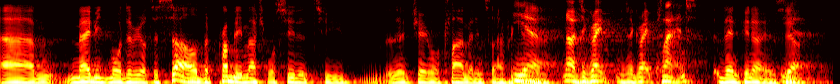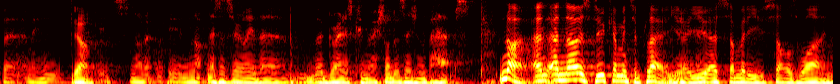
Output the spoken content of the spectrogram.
um, may be more difficult to sell, but probably much more suited to the general climate in South Africa Yeah, no, it's a great, it's a great plant. than, than Pinot is. Yeah. But I mean, Yeah. it's not a, not necessarily the, the greatest commercial decision, perhaps. No, and, and those do come into play. You know, you as somebody who sells wine.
